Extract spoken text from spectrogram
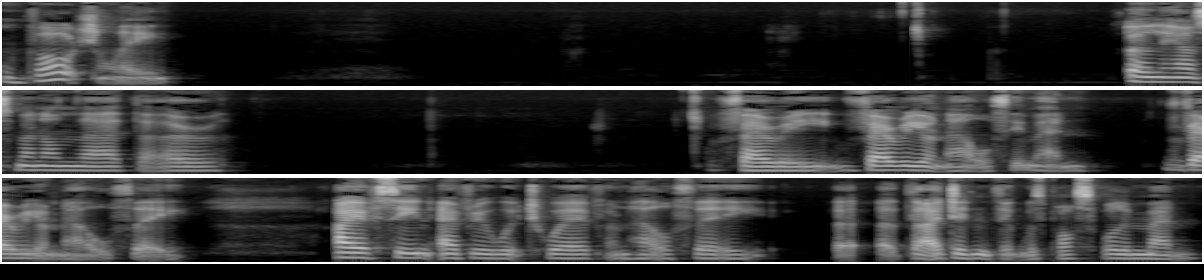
unfortunately, only has men on there that are very, very unhealthy men. Very unhealthy. I have seen every which way of unhealthy uh, that I didn't think was possible in men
